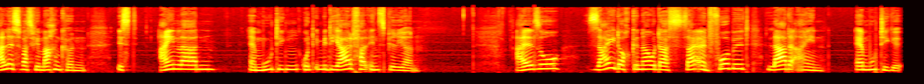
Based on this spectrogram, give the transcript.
alles, was wir machen können, ist einladen, ermutigen und im Idealfall inspirieren. Also sei doch genau das, sei ein Vorbild, lade ein, ermutige,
